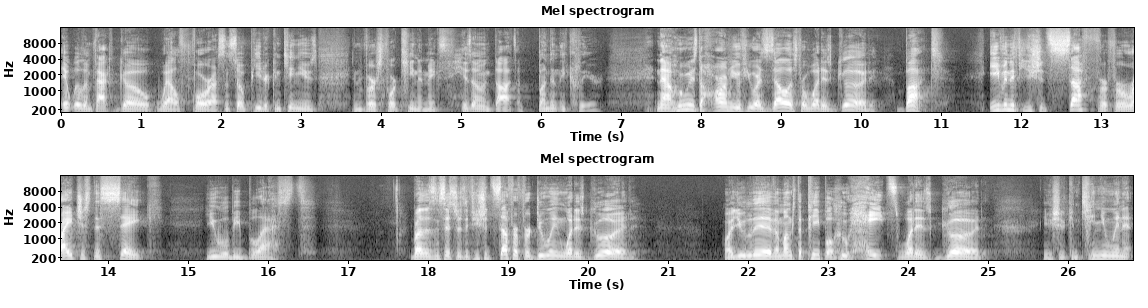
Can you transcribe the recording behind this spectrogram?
it will, in fact, go well for us. And so Peter continues in verse 14 and makes his own thoughts abundantly clear. Now, who is to harm you if you are zealous for what is good? But even if you should suffer for righteousness' sake, you will be blessed. Brothers and sisters, if you should suffer for doing what is good, while you live amongst a people who hates what is good, you should continue in it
